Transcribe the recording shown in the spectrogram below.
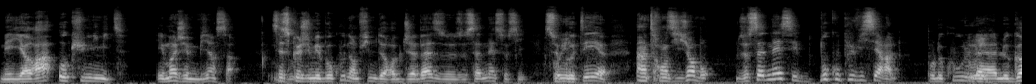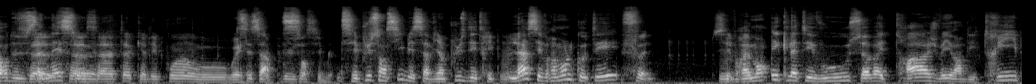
mais il n'y aura aucune limite. Et moi j'aime bien ça. C'est ce que j'aimais beaucoup dans le film de Rob Jabaz, euh, The Sadness aussi. Ce Oui. côté euh, intransigeant. Bon, The Sadness est beaucoup plus viscéral. Pour le coup, Oui. la- le gore de Ça, Sadness... ça- euh, ça attaque à des points où. Ouais, C'est ça. plus sensible. c'est plus sensible et ça vient plus des tripes. Mm. Là, c'est vraiment le côté fun. C'est Mm. vraiment éclatez-vous, ça va être trash, il va y avoir des tripes.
